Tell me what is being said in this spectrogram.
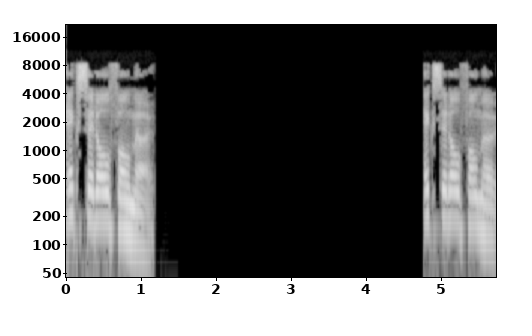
Exsedol Folmo Exsedol Folmo,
